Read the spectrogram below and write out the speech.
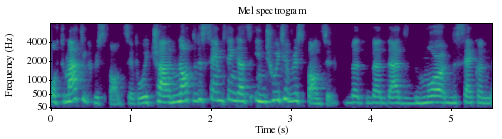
automatic responsive, which are not the same thing as intuitive responsive, but, but that's more the second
